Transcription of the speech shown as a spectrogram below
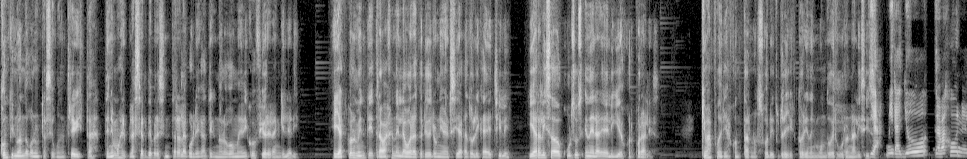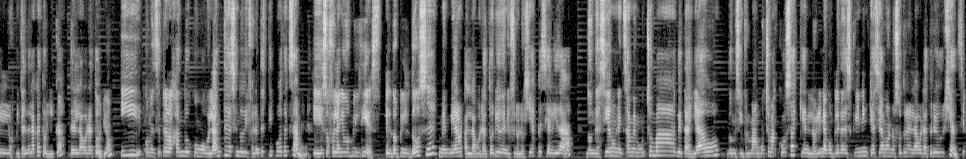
Continuando con nuestra segunda entrevista, tenemos el placer de presentar a la colega tecnólogo médico Fiorella Anguilleri. Ella actualmente trabaja en el laboratorio de la Universidad Católica de Chile y ha realizado cursos en el área de líquidos corporales. ¿Qué más podrías contarnos sobre tu trayectoria en el mundo del uroanálisis? Ya, mira, yo trabajo en el Hospital de la Católica, en el laboratorio, y comencé trabajando como volante haciendo diferentes tipos de exámenes. Eh, eso fue el año 2010. El 2012 me enviaron al laboratorio de nefrología especialidad donde hacían un examen mucho más detallado, donde se informaban mucho más cosas que en la orina completa de screening que hacíamos nosotros en el laboratorio de urgencia.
